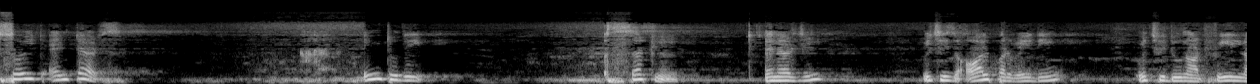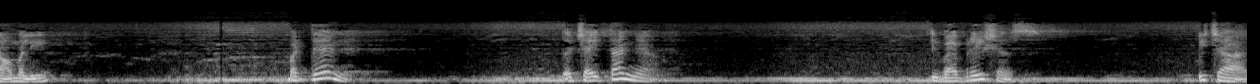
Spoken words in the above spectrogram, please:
So it enters into the subtle energy which is all pervading, which we do not feel normally. But then the Chaitanya, the vibrations which are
